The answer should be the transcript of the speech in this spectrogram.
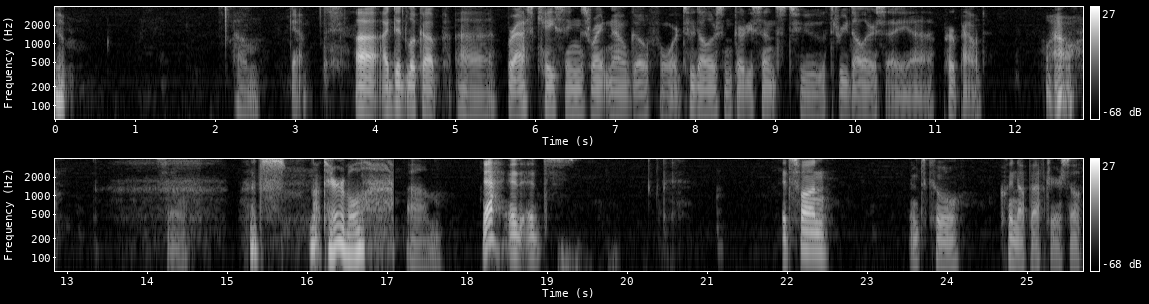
Yep. Um, yeah. Uh, I did look up uh, brass casings right now go for two dollars and thirty cents to three dollars a uh, per pound. Wow, So that's not terrible. um, yeah, it, it's it's fun. It's cool. Clean up after yourself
